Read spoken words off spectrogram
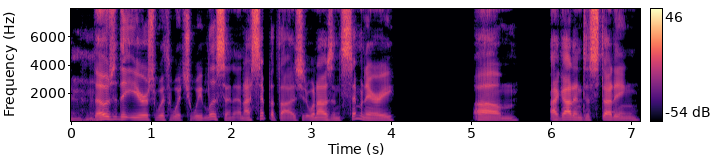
Mhm. those are the ears with which we listen, and I sympathize. When I was in seminary, um, I got into studying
